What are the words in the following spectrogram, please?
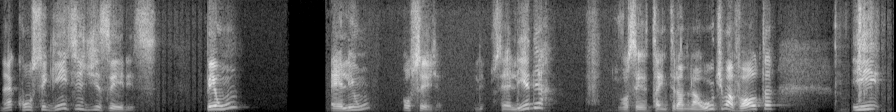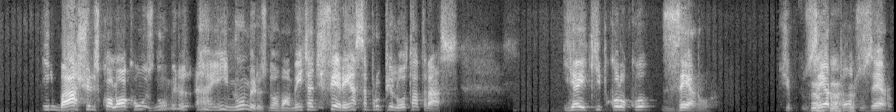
né, com os seguintes dizeres: P1, L1, ou seja, você é líder, você está entrando na última volta, e embaixo eles colocam os números, em números, normalmente, a diferença para o piloto atrás. E a equipe colocou zero. Tipo, 0.0.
